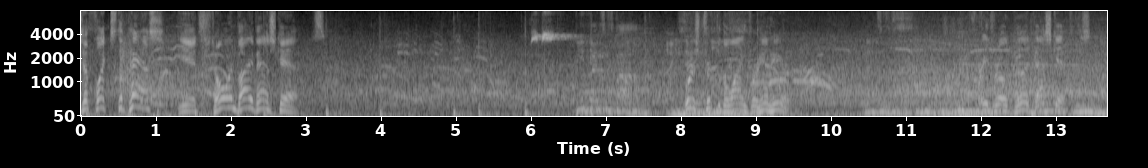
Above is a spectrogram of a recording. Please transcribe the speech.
Deflects the pass. It's stolen by Vasquez. First trip to the line for him here. Free throw good, Vasquez.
